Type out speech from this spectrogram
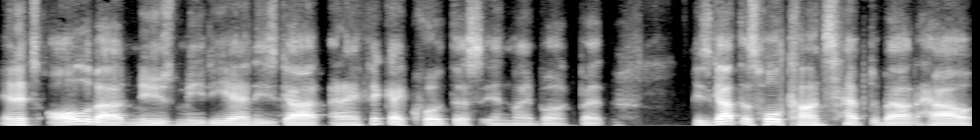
And it's all about news media. And he's got, and I think I quote this in my book, but he's got this whole concept about how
